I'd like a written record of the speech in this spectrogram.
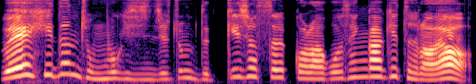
왜 히든 종목이신지 좀 느끼셨을 거라고 생각이 들어요.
